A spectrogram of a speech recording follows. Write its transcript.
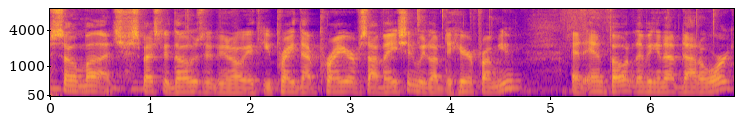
so much, especially those that, you know, if you prayed that prayer of salvation, we'd love to hear from you at info at livingitup.org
